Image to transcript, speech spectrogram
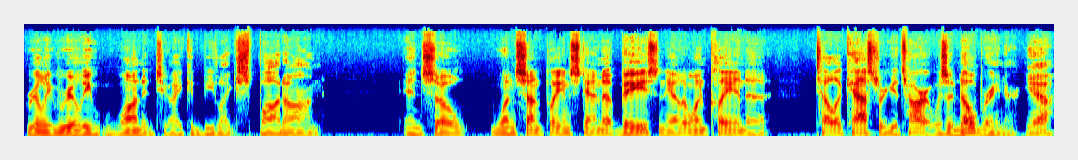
really, really wanted to. I could be like spot on. And so one son playing stand up bass and the other one playing a Telecaster guitar, it was a no brainer. Yeah.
